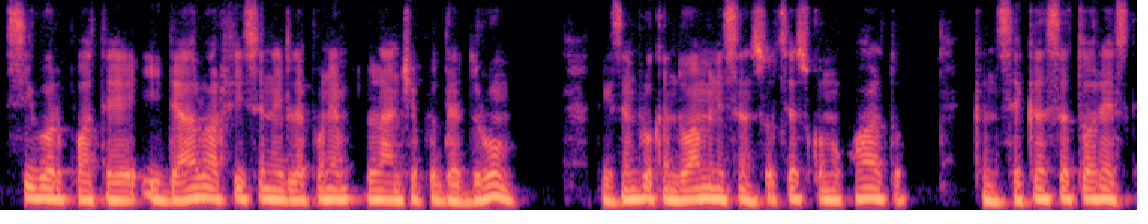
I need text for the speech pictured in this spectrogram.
sigur, poate idealul ar fi să ne le punem la început de drum. De exemplu, când oamenii se însoțesc unul cu altul, când se căsătoresc,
